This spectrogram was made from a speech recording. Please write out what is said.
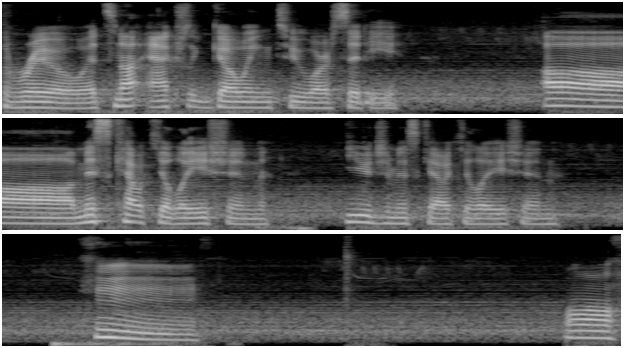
through. It's not actually going to our city. Ah, miscalculation. Huge miscalculation. Hmm. Well,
